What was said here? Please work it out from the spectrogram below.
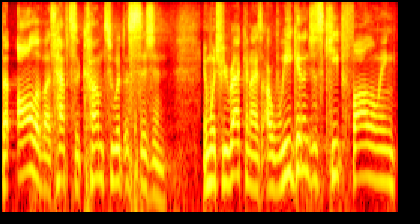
That all of us have to come to a decision in which we recognize are we going to just keep following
